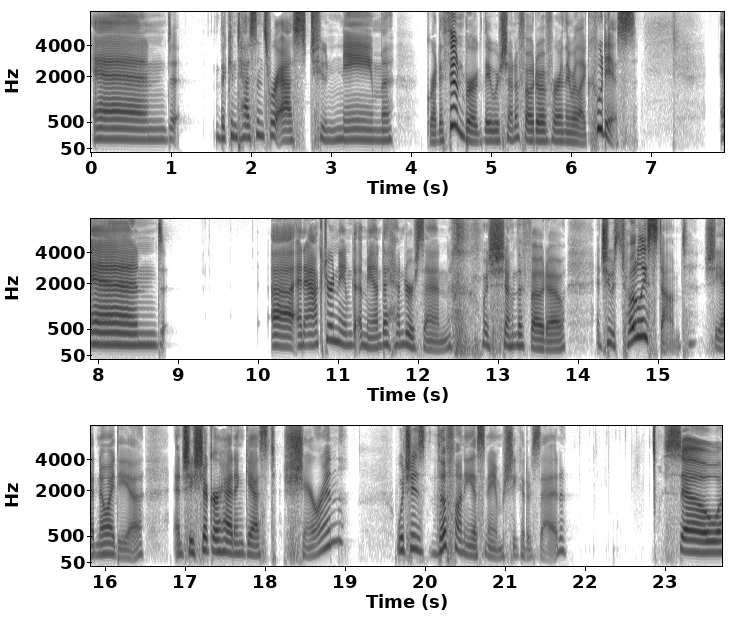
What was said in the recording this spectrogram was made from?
and the contestants were asked to name Greta Thunberg. They were shown a photo of her, and they were like, "Who dis?" And uh, an actor named Amanda Henderson was shown the photo, and she was totally stumped. She had no idea, and she shook her head and guessed Sharon which is the funniest name she could have said. So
